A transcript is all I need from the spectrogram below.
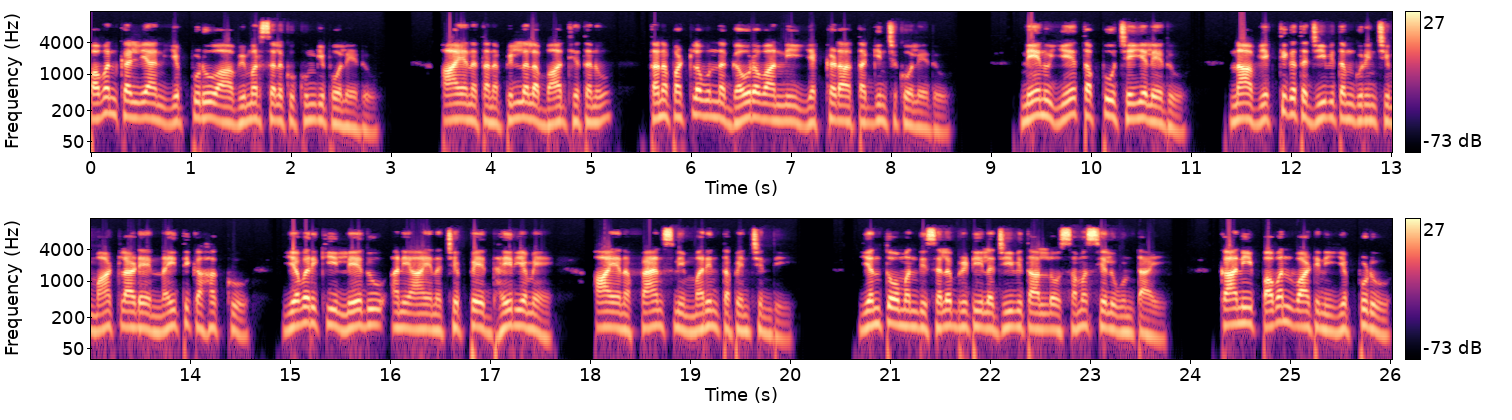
పవన్ కళ్యాణ్ ఎప్పుడూ ఆ విమర్శలకు కుంగిపోలేదు. ఆయన తన పిల్లల బాధ్యతను తన పట్ల ఉన్న గౌరవాన్ని ఎక్కడా తగ్గించుకోలేదు. నేను ఏ తప్పూ చెయ్యలేదు. నా వ్యక్తిగత జీవితం గురించి మాట్లాడే నైతిక హక్కు ఎవరికీ లేదు అని ఆయన చెప్పే ధైర్యమే ఆయన ఫ్యాన్స్ని మరింత పెంచింది. ఎంతోమంది సెలబ్రిటీల జీవితాల్లో సమస్యలు ఉంటాయి. కానీ పవన్ వాటిని ఎప్పుడూ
